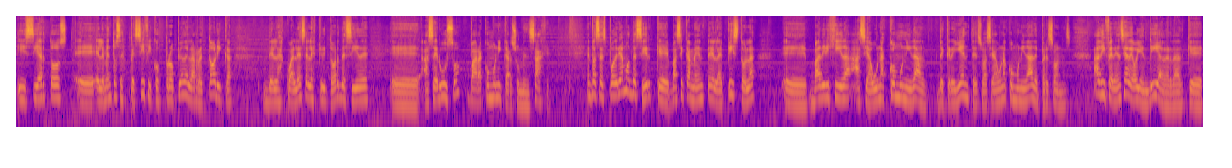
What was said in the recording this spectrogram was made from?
y ciertos eh, elementos específicos propios de la retórica de las cuales el escritor decide eh, hacer uso para comunicar su mensaje. Entonces podríamos decir que básicamente la epístola eh, va dirigida hacia una comunidad de creyentes o hacia una comunidad de personas. A diferencia de hoy en día, ¿verdad? Que,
